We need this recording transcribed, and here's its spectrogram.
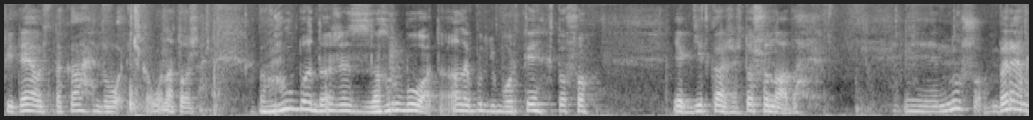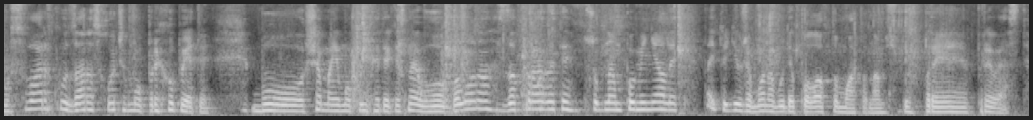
піде ось така двоєчка. Вона теж груба, навіть загрубувата. Але будуть борти, то що, як дід каже, то що треба. Ну що, беремо сварку, зараз хочемо прихопити. Бо ще маємо поїхати кисневого балона заправити, щоб нам поміняли. Та й тоді вже можна буде полуавтомата нам сюди при, привезти.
